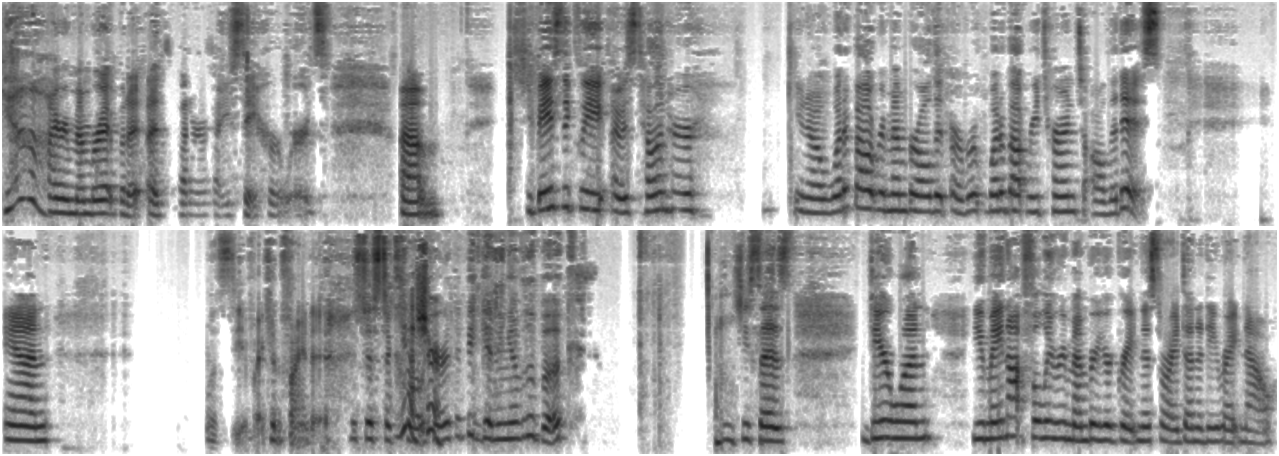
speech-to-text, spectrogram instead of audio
yeah, I remember it, but it, it's better if I say her words. Um, she basically, I was telling her, you know, what about remember all that, or what about return to all that is? And let's see if I can find it. It's just a quote yeah, sure. at the beginning of the book. And she says, Dear one, You may not fully remember your greatness or identity right now.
